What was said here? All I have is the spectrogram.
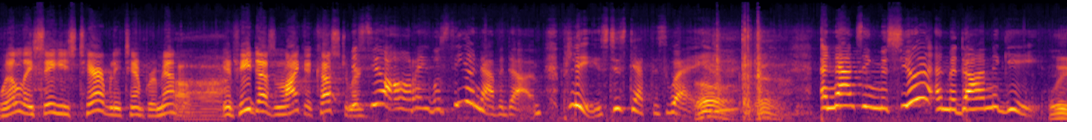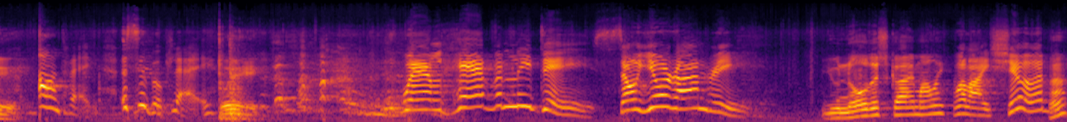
Well, they say he's terribly temperamental. Ah. If he doesn't like a customer. Monsieur Henri will see you now, madame. Please just step this way. Oh, yeah. Announcing Monsieur and Madame McGee. We. Entree, s'il vous plaît. Oui. Well, heavenly days. So you're Henri. You know this guy, Molly? Well, I should. Huh?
